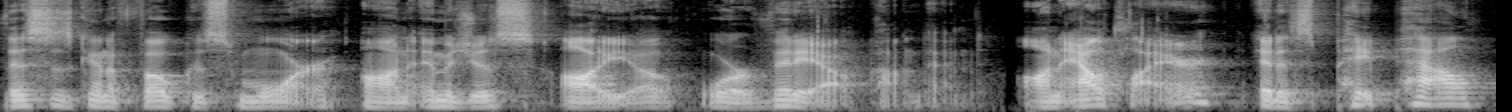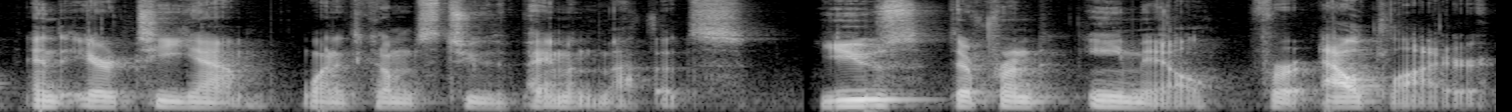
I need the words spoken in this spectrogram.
This is going to focus more on images, audio, or video content. On Outlier, it is PayPal and AirTM when it comes to the payment methods. Use different email for Outlier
